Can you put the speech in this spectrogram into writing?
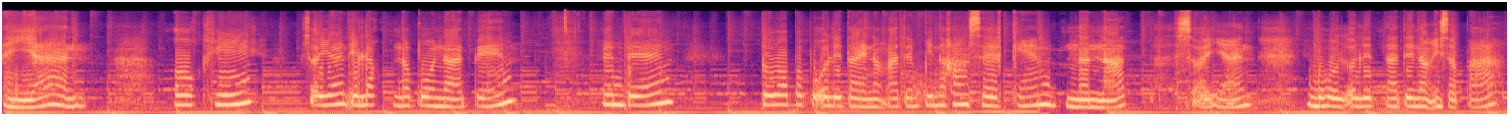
Ayan. Okay. So, ayan, ilock na po natin. And then, gawa pa po ulit tayo ng ating pinakang second na nut. So, ayan. Ibuhol ulit natin ng isa pa.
